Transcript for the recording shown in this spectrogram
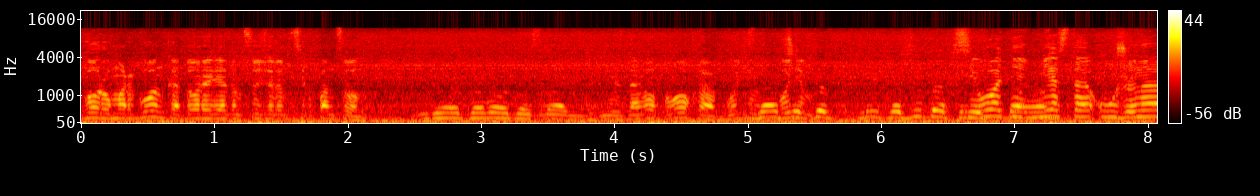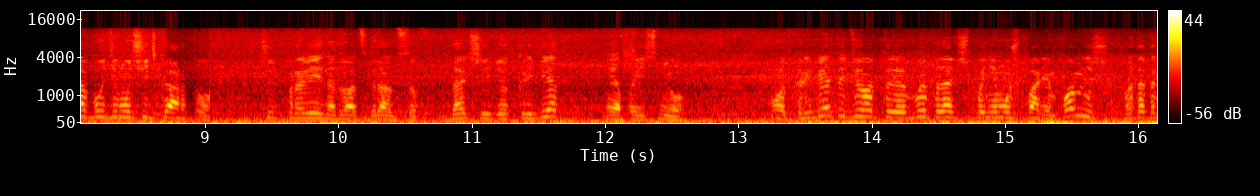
гору Маргон, которая рядом с озером Серпанцон. ни одного названия. Не знаю, плохо. Будем, Значит, будем... Сегодня вместо ужина будем учить карту. Чуть правее на 20 градусов. Дальше идет хребет, я поясню. Вот, хребет идет, э, мы дальше по нему шпарим. Помнишь? Вот это...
